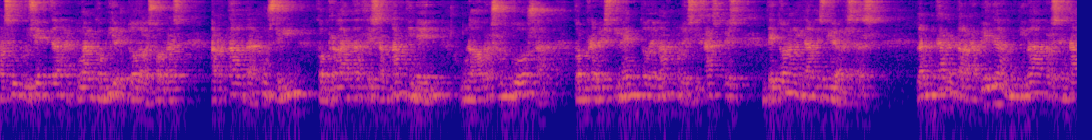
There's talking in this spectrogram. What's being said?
el seu projecte actuant com director de les obres per tal d'aconseguir, com relata César Martinell, una obra suntuosa con revestimento de mármoles y jaspes de tonalidades diverses. L'encàrrec de la capella el motivà a presentar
